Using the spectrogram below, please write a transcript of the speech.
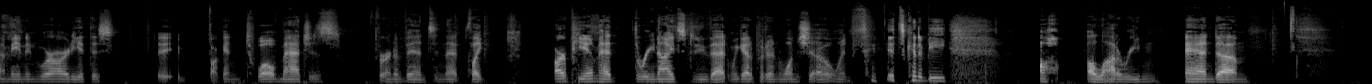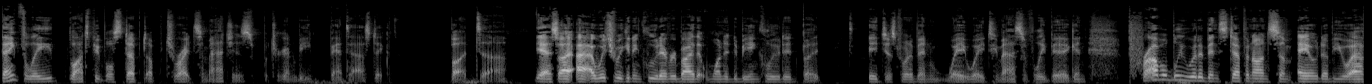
I mean, and we're already at this uh, fucking 12 matches for an event, and that's like RPM had three nights to do that, and we got to put in one show, and it's going to be a, a lot of reading. And um, thankfully, lots of people stepped up to write some matches, which are going to be fantastic. But uh, yeah, so I, I wish we could include everybody that wanted to be included, but it just would have been way, way too massively big, and probably would have been stepping on some AOWF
